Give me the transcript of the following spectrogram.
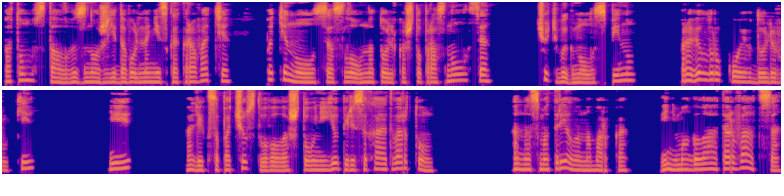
Потом встал в изножье довольно низкой кровати, потянулся, словно только что проснулся, чуть выгнул спину, провел рукой вдоль руки и... Алекса почувствовала, что у нее пересыхает во рту. Она смотрела на Марка и не могла оторваться.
